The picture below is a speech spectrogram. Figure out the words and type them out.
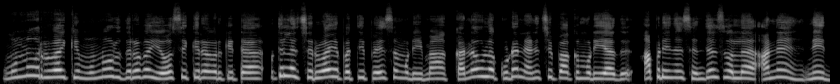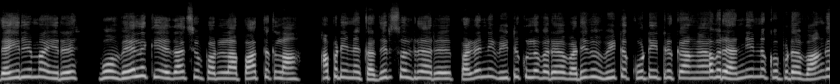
முந்நூறு ரூபாய்க்கு முந்நூறு தடவை யோசிக்கிறவர்கிட்ட பத்து லட்ச ரூபாய பத்தி பேச முடியுமா? கனவுல கூட நினைச்சு பார்க்க முடியாது. அப்படின்னு செந்தில் சொல்ல அண்ணே நீ தைரியமா இரு. உன் வேலைக்கு ஏதாச்சும் பண்ணலாம் பாத்துக்கலாம். அப்படின்னு கதிர் சொல்றாரு. பழனி வீட்டுக்குள்ள வர வடிவு வீட்டை கூட்டிட்டு இருக்காங்க. அவர் அண்ணின்னு கூப்பிட வாங்க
